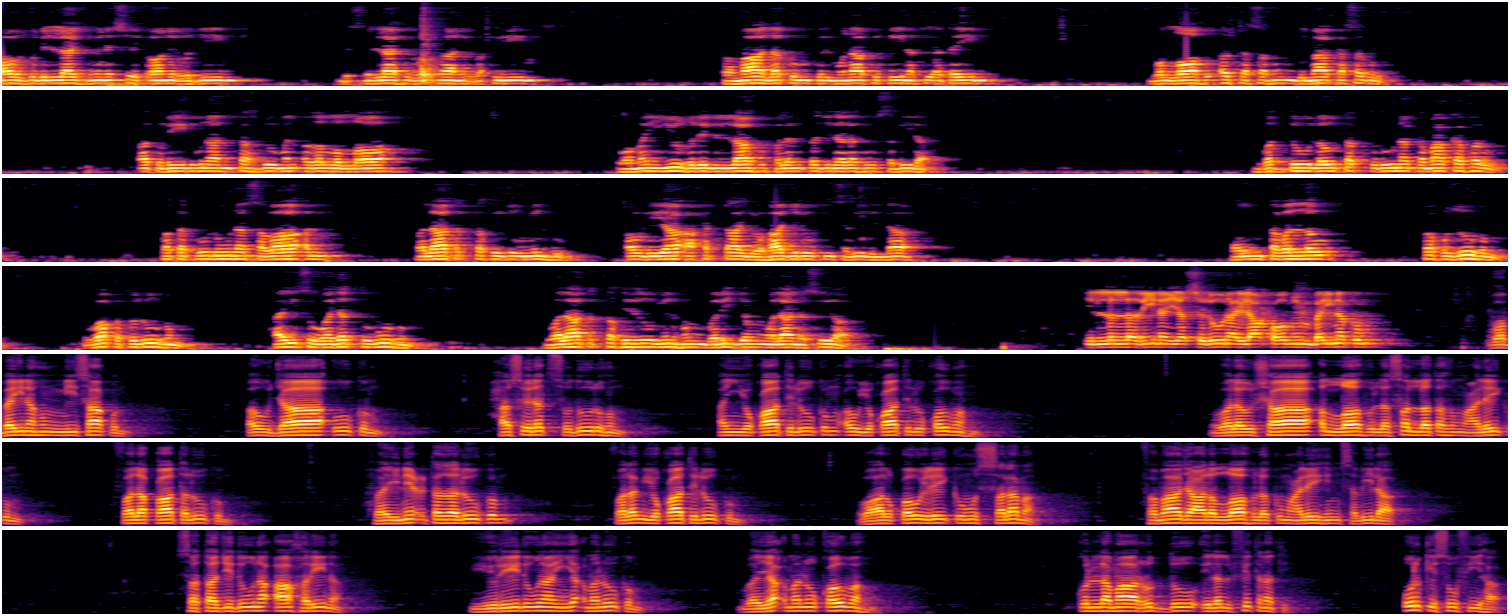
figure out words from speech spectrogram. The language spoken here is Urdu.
اعوذ باللہ من الشیطان الرجیم، بسم اللہ الرحمن الرحیم فما لکم فی المنافقین فئتین واللہ ارکسہم بما کسبوا۔ اتريدون ان تهدوا من اضل الله ومن يضلل الله فلن تجد له سبيلا ودو لو تک فرون کما کفرو فتکون سواء فلا تتخذوا منه اولیاء حتى يهاجروا في سبيل الله فإن تولوا فخذوهم وقتلوهم حيث وجدتموهم ولا تتخذوا منهم وليا ولا نصيرا. الدین یسلون قوم بینکم و بینہم میساکن او جاؤکم حسرت صدورہم ان یقاتلوکم او یقاتل قومہم ولو شاء اللہ لسلطہم علیکم فلقاتلوکم فین اعتزلوکم فلم یقاتلوکم والقو الیکم السلام فما جعل اللہ لکم علیہم سبیلا. ستجدون آخرین یریدون یمنوکم و یمن قومہم. کلما ردو الفتنتی ارک صوفیہ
